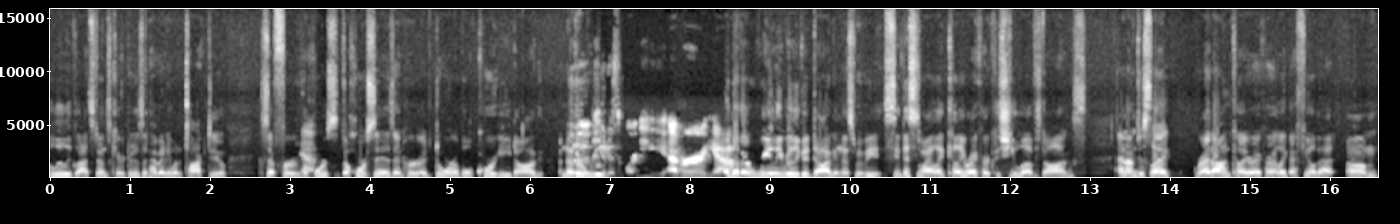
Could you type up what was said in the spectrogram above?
Lily Gladstone's character doesn't have anyone to talk to except for yeah. the horse, the horses, and her adorable corgi dog. Another the really, cutest corgi ever. Yeah. Another really really good dog in this movie. See, this is why I like Kelly Reichardt because she loves dogs, and I'm just like, right on, Kelly Reichardt. Like I feel that. Um,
